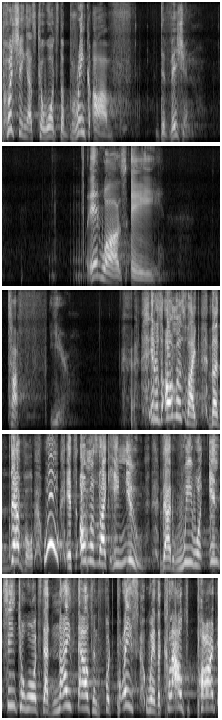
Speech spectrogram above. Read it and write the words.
pushing us towards the brink of division. It was a tough year. It was almost like the devil, woo, it's almost like he knew that we were inching towards that 9,000 foot place where the clouds part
